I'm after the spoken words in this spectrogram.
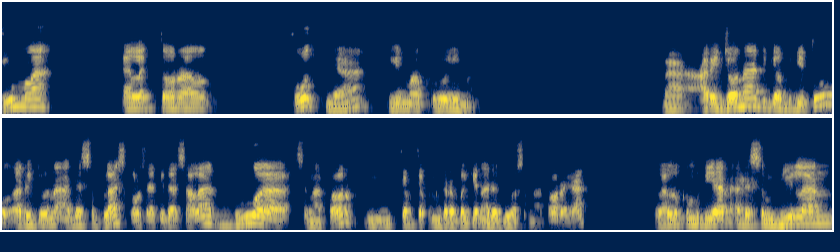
jumlah electoral vote-nya 55. Nah, Arizona juga begitu. Arizona ada 11, kalau saya tidak salah, dua senator. Tiap-tiap negara bagian ada dua senator ya. Lalu kemudian ada sembilan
